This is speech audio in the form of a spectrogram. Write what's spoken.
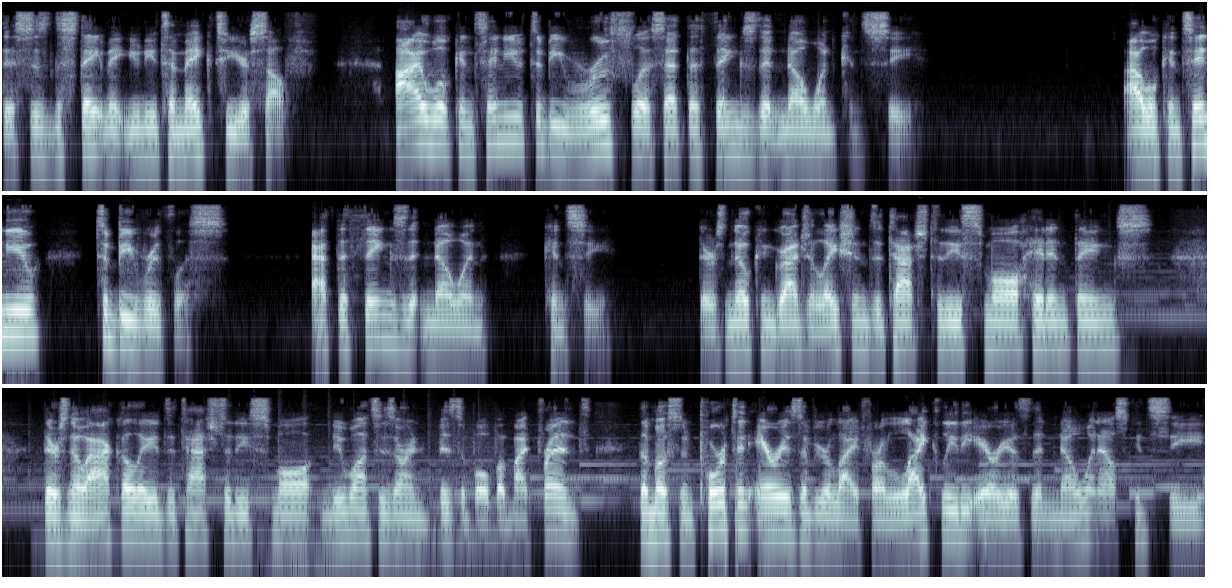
This is the statement you need to make to yourself. I will continue to be ruthless at the things that no one can see. I will continue to be ruthless at the things that no one can see. There's no congratulations attached to these small hidden things. There's no accolades attached to these small nuances are invisible. But my friends, the most important areas of your life are likely the areas that no one else can see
